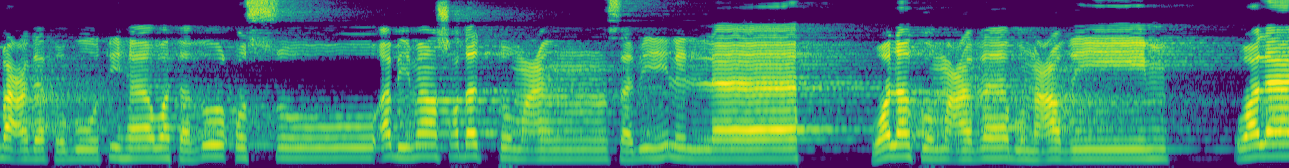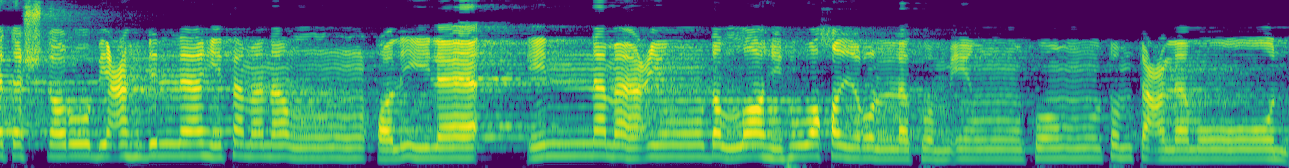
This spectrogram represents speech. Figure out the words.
بعد ثبوتها وتذوقوا السوء بما صددتم عن سبيل الله ولكم عذاب عظيم. ولا تشتروا بعهد الله ثمنا قليلا. إنما عند الله هو خير لكم إن كنتم تعلمون.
